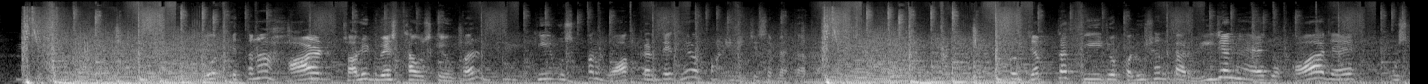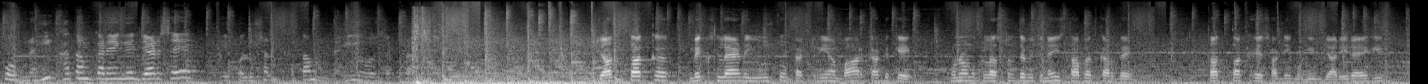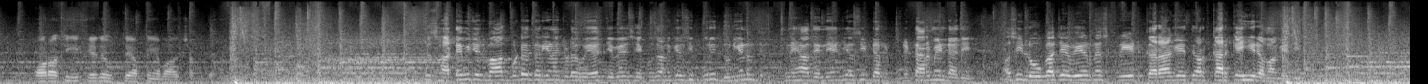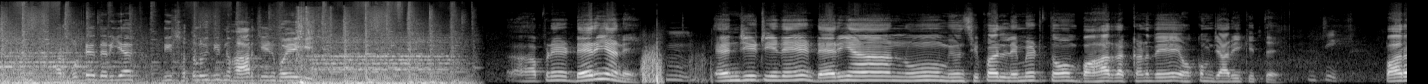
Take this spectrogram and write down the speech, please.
वो इतना हार्ड सॉलिड वेस्ट था उसके ऊपर कि उस पर वॉक करते थे और पानी नीचे से बहता था। तो जब तक कि जो पोल्यूशन का रीजन है, जो कॉज है उसको नहीं खत्म करेंगे जड़ से ये पोल्यूशन खत्म नहीं हो सकता ਜਦ ਤੱਕ ਮਿਕਸ ਲੈਂਡ ਯੂਜ਼ ਤੋਂ ਫੈਕਟਰੀਆਂ ਬਾਹਰ ਕੱਢ ਕੇ ਉਹਨਾਂ ਨੂੰ ਕਲਸਟਰ ਦੇ ਵਿੱਚ ਨਹੀਂ ਸਥਾਪਿਤ ਕਰਦੇ ਤਦ ਤੱਕ ਇਹ ਸਾਡੀ ਮੁਹਿੰਮ ਜਾਰੀ ਰਹੇਗੀ ਔਰ ਅਸੀਂ ਇਹਦੇ ਉੱਤੇ ਆਪਣੀ ਆਵਾਜ਼ ਚੱਕਦੇ ਹਾਂ ਤੇ ਸਾਡੇ ਵੀ ਜਜ਼ਬਾਤ ਬੁੱਢੇ ਦਰਿਆ ਨਾਲ ਜੁੜੇ ਹੋਏ ਆ ਜਿਵੇਂ ਸ਼ੇਖੂ ਸਨ ਕਿ ਅਸੀਂ ਪੂਰੀ ਦੁਨੀਆ ਨੂੰ ਸੁਨੇਹਾ ਦਿੰਦੇ ਹਾਂ ਜੀ ਅਸੀਂ ਡਿਟਰਮਿੰਡ ਆ ਜੀ ਅਸੀਂ ਲੋਕਾਂ 'ਚ ਅਵੇਅਰਨੈਸ ਕ੍ਰੀਏਟ ਕਰਾਂਗੇ ਤੇ ਔਰ ਕਰਕੇ ਹੀ ਰਵਾਂਗੇ ਜੀ ਔਰ ਬੁੱਢੇ ਦਰਿਆ ਦੀ ਸਤਲੁਜ ਦੀ ਨੁਹਾਰ ਚੇਂਜ ਹੋਏਗੀ। ਆਪਣੇ ਡੈਰੀਆਂ ਨੇ। ਐਨਜੀਟੀ ਨੇ ਡੈਰੀਆਂ ਨੂੰ ਮਿਊਨਿਸਪਲ ਲਿਮਿਟ ਤੋਂ ਬਾਹਰ ਰੱਖਣ ਦੇ ਹੁਕਮ ਜਾਰੀ ਕੀਤੇ। ਜੀ। ਪਰ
